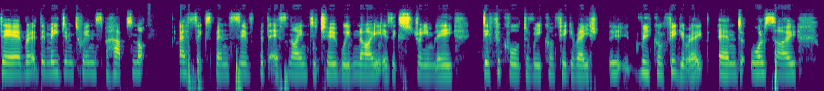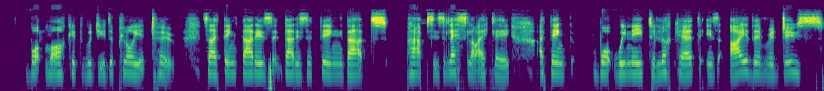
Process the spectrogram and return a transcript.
They're, uh, the medium twins perhaps not as expensive, but the S92 we know is extremely difficult to reconfigure, reconfigure and also what market would you deploy it to? So i think that is that is a thing that perhaps is less likely. I think what we need to look at is either reduce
